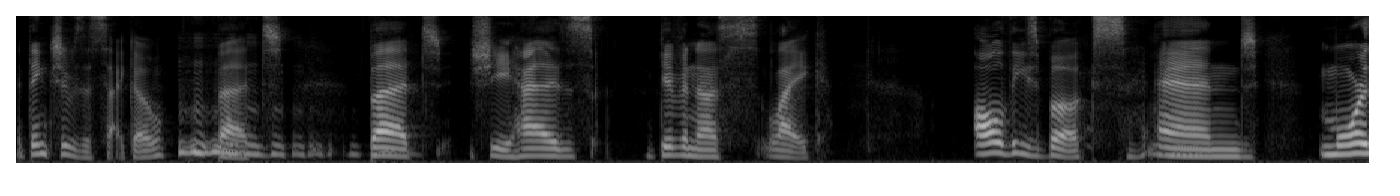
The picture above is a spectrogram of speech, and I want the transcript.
I think she was a psycho, but but she has given us like all these books Mm-hmm. and more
